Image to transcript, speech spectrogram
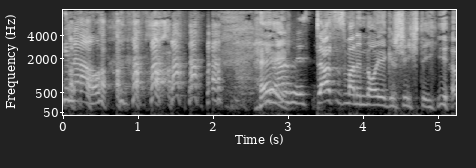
genau. Hey, Genau so ist- das ist mal eine neue Geschichte hier.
